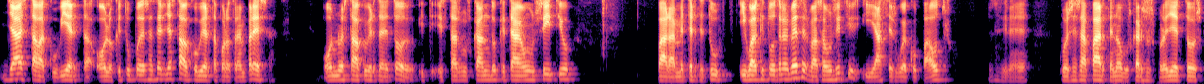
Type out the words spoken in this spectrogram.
ya estaba cubierta o lo que tú puedes hacer ya estaba cubierta por otra empresa o no estaba cubierta de todo y estás buscando que te hagan un sitio para meterte tú. Igual que tú otras veces vas a un sitio y haces hueco para otro. Es decir, eh, pues esa parte, ¿no? Buscar esos proyectos,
